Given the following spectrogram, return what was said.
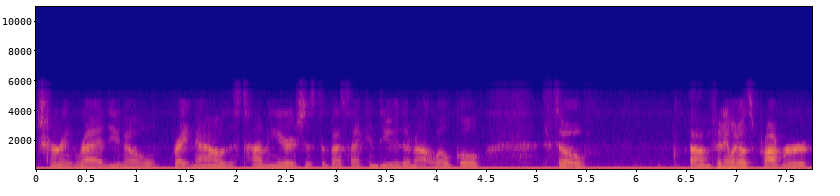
turning red, you know. Right now, this time of year, it's just the best I can do. They're not local. So, um, if anyone knows a proper,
